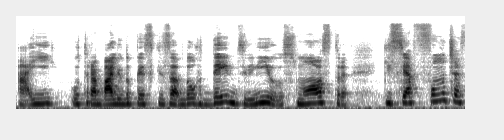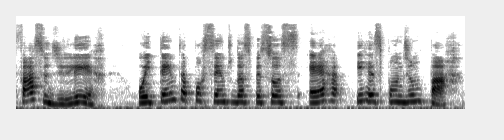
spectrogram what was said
Aí, o trabalho do pesquisador David Lewis mostra que se a fonte é fácil de ler, 80% das pessoas erra e responde um par.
